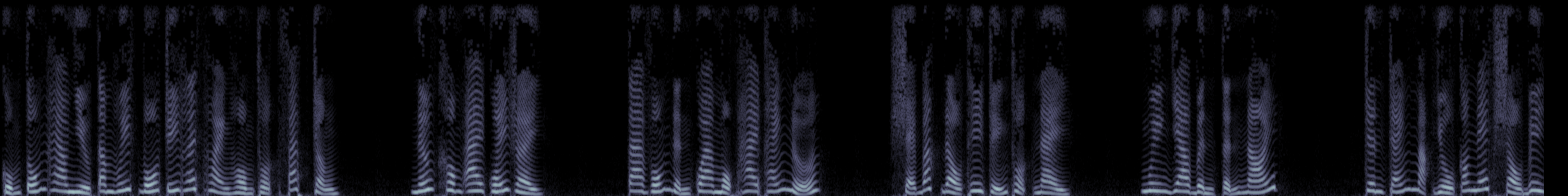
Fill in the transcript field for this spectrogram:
Cũng tốn hao nhiều tâm huyết bố trí hết hoàng hồn thuật pháp trận. Nếu không ai quấy rầy. Ta vốn định qua một hai tháng nữa. Sẽ bắt đầu thi triển thuật này. Nguyên Giao bình tĩnh nói. Trên trán mặc dù có nét sầu bi,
